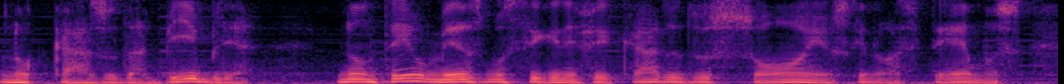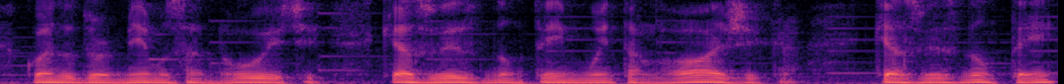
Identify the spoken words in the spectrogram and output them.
no caso da Bíblia, não tem o mesmo significado dos sonhos que nós temos quando dormimos à noite, que às vezes não tem muita lógica, que às vezes não tem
